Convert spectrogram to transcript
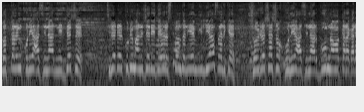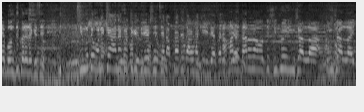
তৎকালীন কুনি হাসিনার নির্দেশে সিলেটের কোটি মানুষের হৃদয়ের স্পন্দন এম ইলিয়াস আলীকে স্বৈরশাসক খুনি হাসিনার গুম নামক কারাগারে বন্দী করে রেখেছে। ইতিমধ্যে অনেকে আয়নাগর থেকে ফিরে এসেছেন। আপনাদের ধারণা কি ইলিয়াস আলী আমাদের ধারণা অতি শীঘ্রই ইনশাল্লাহ ইনশাল্লাহ এই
